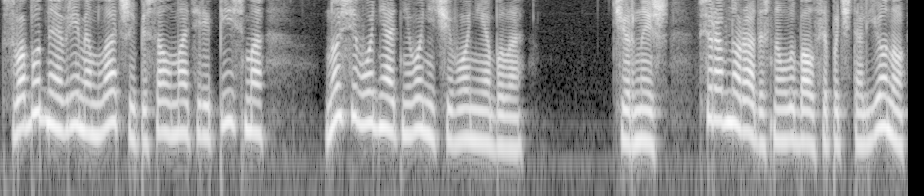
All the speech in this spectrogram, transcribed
в свободное время младший писал матери письма, но сегодня от него ничего не было. Черныш все равно радостно улыбался почтальону,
